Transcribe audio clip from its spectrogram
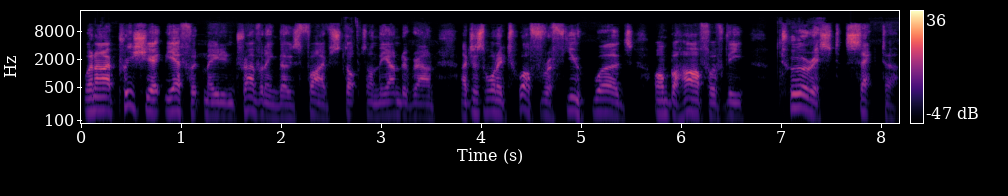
When I appreciate the effort made in travelling those five stops on the underground, I just wanted to offer a few words on behalf of the tourist sector.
